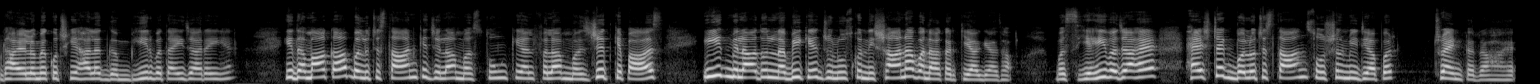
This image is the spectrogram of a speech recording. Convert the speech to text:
घायलों में कुछ की हालत गंभीर बताई जा रही है। ये धमाका बलूचिस्तान के जिला मस्तूम के अल्फला मस्जिद के पास ईद मिलादुल नबी के जुलूस को निशाना बनाकर किया गया था। बस यही वजह है हैशटैग बलूचिस्तान सोशल मीडिया पर ट्रेंड कर रहा है।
